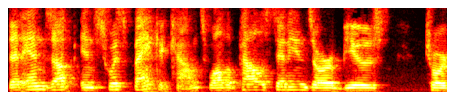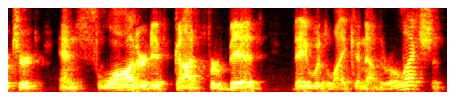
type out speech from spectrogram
that ends up in Swiss bank accounts while the Palestinians are abused, tortured, and slaughtered if, God forbid, they would like another election.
